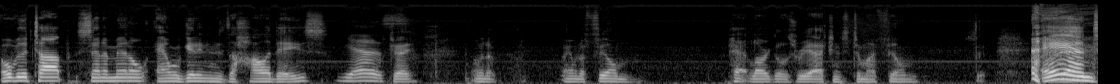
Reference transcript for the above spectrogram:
Over the top, sentimental, and we're getting into the holidays. yes. Okay, I'm gonna I'm gonna film Pat Largo's reactions to my film. And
